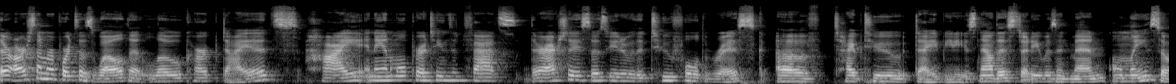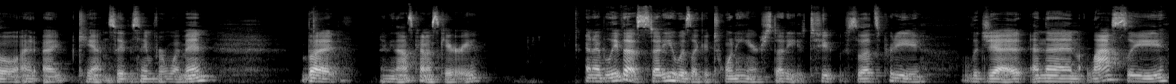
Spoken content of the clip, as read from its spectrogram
There are some reports as well that low carb diets, high in animal proteins and fats, they're actually associated with a twofold risk of type 2 diabetes. Now, this study was in men only, so I, I can't say the same for women, but I mean, that's kind of scary. And I believe that study was like a 20 year study too, so that's pretty legit. And then lastly,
